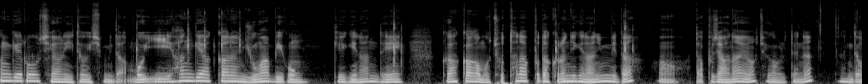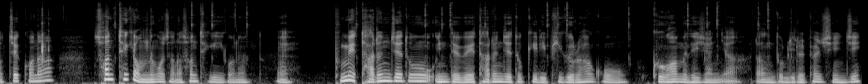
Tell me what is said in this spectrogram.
한 개로 제한이 되어 있습니다. 뭐 이 한 개 학과는 융합이공이긴 한데 그 학과가 뭐 좋다 나쁘다 그런 얘기는 아닙니다. 어, 나쁘지 않아요. 제가 볼 때는. 근데 어쨌거나 선택이 없는 거잖아. 선택이 이거는. 예. 분명히 다른 제도인데 왜 다른 제도끼리 비교를 하고 그거 하면 되지 않냐라는 논리를 펼치는지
